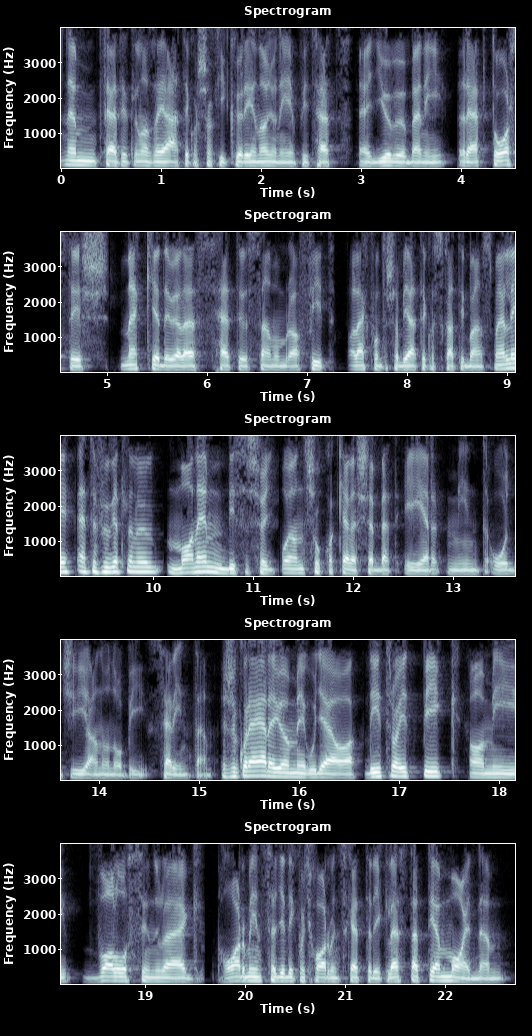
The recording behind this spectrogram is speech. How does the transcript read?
nem feltétlenül az a játékos, aki köré nagyon építhetsz egy jövőbeni Raptors-t, és megkérdőjelezhető számomra a fit a legfontosabb játékos Scotty Barnes mellé. Ettől függetlenül ma nem biztos, hogy olyan sokkal kevesebbet ér, mint OG Anonobi szerintem. És akkor erre jön még ugye a Detroit pick, ami valószínűleg 31. vagy 32. lesz, tehát ilyen majdnem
